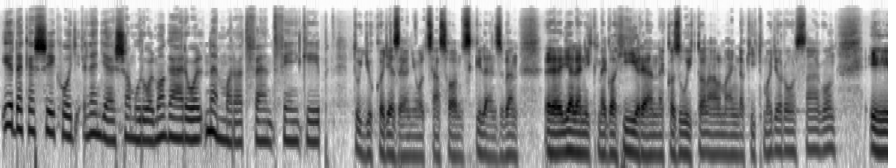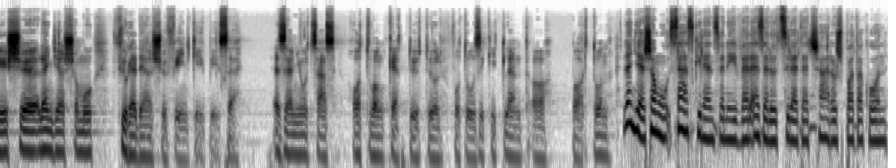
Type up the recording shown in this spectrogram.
Érdekesség, hogy Lengyel Samuról magáról nem maradt fent fénykép. Tudjuk, hogy 1839-ben eh, jelenik meg a híre ennek az új találmánynak itt Magyarországon, és és Lengyel Samu Füred első fényképésze. 1862-től fotózik itt lent a parton. Lengyel Samu 190 évvel ezelőtt született Sárospatakon.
